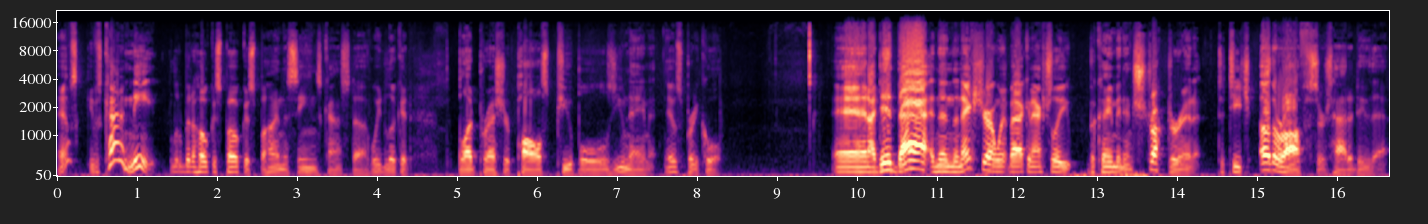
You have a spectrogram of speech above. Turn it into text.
And it was, it was kind of neat, a little bit of hocus pocus behind the scenes kind of stuff. We'd look at blood pressure, pulse, pupils, you name it. It was pretty cool. And I did that, and then the next year I went back and actually became an instructor in it to teach other officers how to do that.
